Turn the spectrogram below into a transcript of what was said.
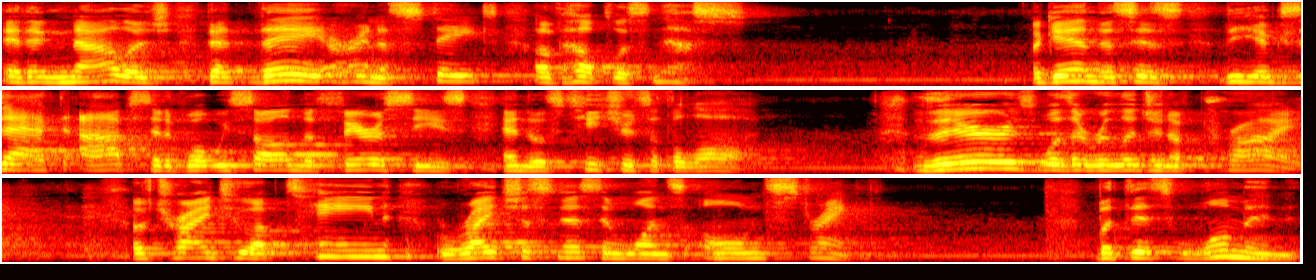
and acknowledge that they are in a state of helplessness. Again, this is the exact opposite of what we saw in the Pharisees and those teachers of the law. Theirs was a religion of pride, of trying to obtain righteousness in one's own strength. But this woman,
